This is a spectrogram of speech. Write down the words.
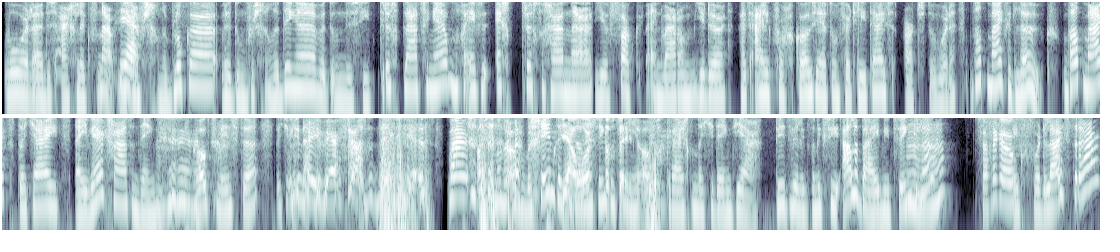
We horen dus eigenlijk van, nou, er Ja. zijn verschillende blokken, we doen verschillende dingen, we doen dus die terugplaatsingen, hè, om nog even echt terug te gaan naar je vak en waarom je er uiteindelijk voor gekozen hebt om fertiliteitsarts te worden. Wat maakt het leuk? Wat maakt dat jij naar je werk gaat en denkt, ik hoop tenminste dat jullie naar je werk gaan en denken, yes. Maar als iemand erover begint, dat Ja je dan hoor, een twinkeltje nog in je ogen krijgt en dat je denkt, ja, dit wil ik, want ik zie allebei nu twinkelen. Mhm. Zag ik ook. Even voor de luisteraar.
